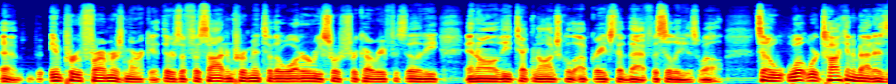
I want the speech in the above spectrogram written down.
uh, improve farmers market. There's a facade improvement to the water resource recovery facility, and all the technological upgrades to that facility as well. So what we're talking about is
